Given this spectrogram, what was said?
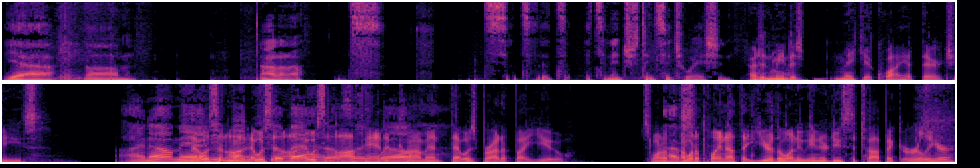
Yeah. Um, I don't know. It's it's it's it's it's an interesting situation. I didn't mean to make you quiet there. Jeez. I know, man. That was You an it was an bad. it was an I like, offhanded well, comment that was brought up by you. Just want to I've- I want to point out that you're the one who introduced the topic earlier,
